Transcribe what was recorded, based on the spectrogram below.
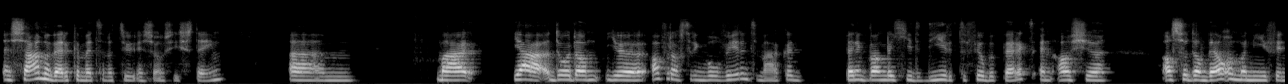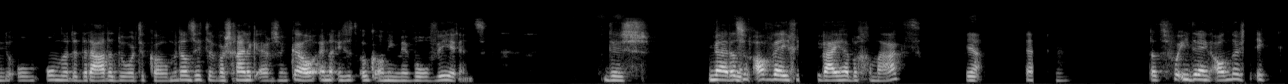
samenwerken met de natuur in zo'n systeem. Um, maar ja, door dan je afrastering wolverend te maken, ben ik bang dat je de dieren te veel beperkt. En als, je, als ze dan wel een manier vinden om onder de draden door te komen, dan zit er waarschijnlijk ergens een kuil en dan is het ook al niet meer wolverend. Dus ja, dat is een afweging die wij hebben gemaakt. Ja. En dat is voor iedereen anders. Ik,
